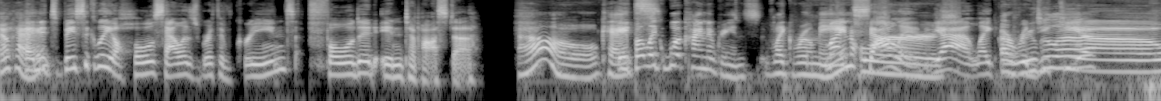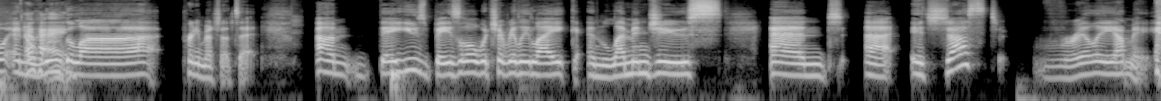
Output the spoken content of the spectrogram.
Okay. And it's basically a whole salad's worth of greens folded into pasta. Oh, okay. but like what kind of greens? Like romaine like or salad. Yeah, like arugula? and Okay. arugula. Pretty much that's it. Um, they use basil, which I really like, and lemon juice. And uh, it's just really yummy.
